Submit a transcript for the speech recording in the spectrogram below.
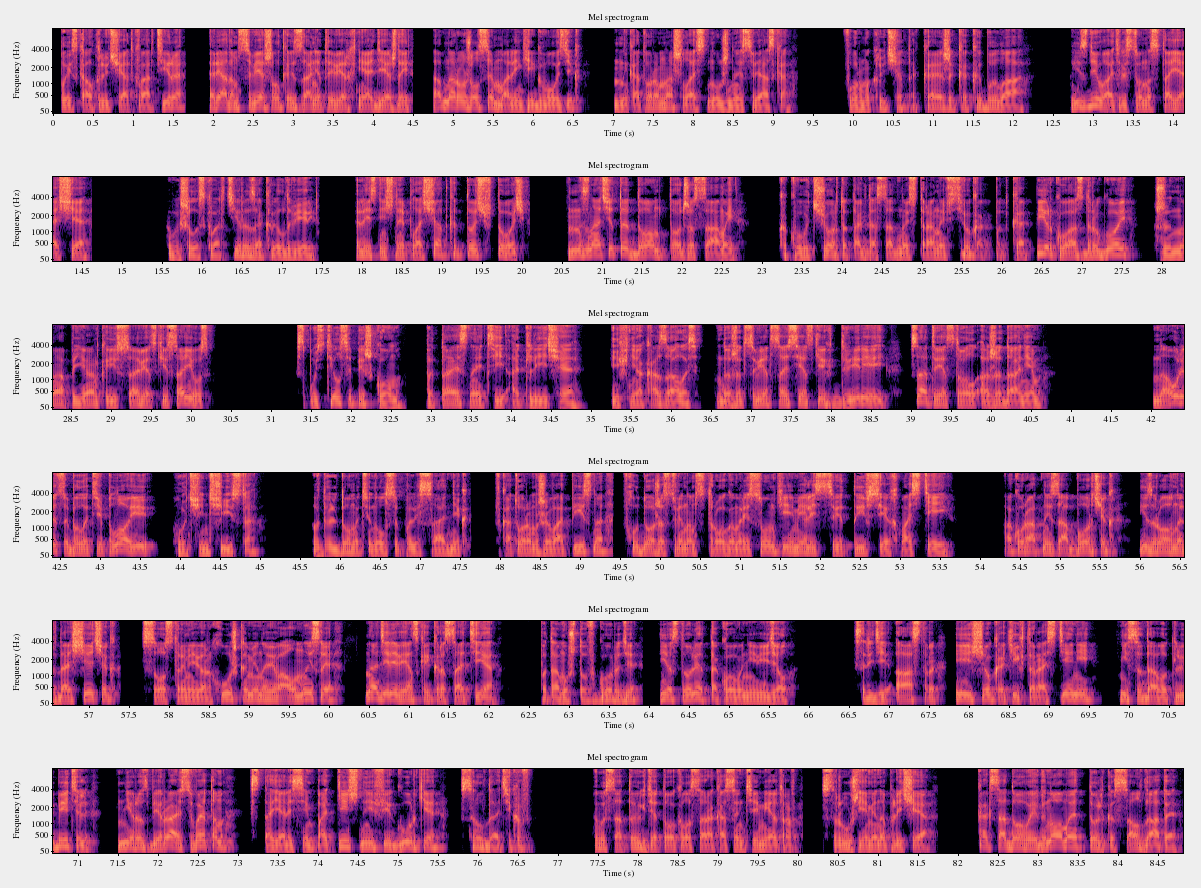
Поискал ключи от квартиры. Рядом с вешалкой, занятой верхней одеждой, обнаружился маленький гвоздик, на котором нашлась нужная связка. Форма ключа такая же, как и была. Издевательство настоящее. Вышел из квартиры, закрыл дверь. Лестничная площадка точь-в-точь. Точь. Значит, и дом тот же самый. Какого черта тогда с одной стороны все как под копирку, а с другой – жена, пьянка и Советский Союз? Спустился пешком, пытаясь найти отличия. Их не оказалось. Даже цвет соседских дверей соответствовал ожиданиям. На улице было тепло и очень чисто. Вдоль дома тянулся полисадник, в котором живописно в художественном строгом рисунке имелись цветы всех мастей. Аккуратный заборчик из ровных дощечек с острыми верхушками навевал мысли на деревенской красоте, потому что в городе я сто лет такого не видел. Среди астр и еще каких-то растений ни садовод-любитель, не разбираясь в этом, стояли симпатичные фигурки солдатиков. Высотой где-то около 40 сантиметров, с ружьями на плече, как садовые гномы, только солдаты.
